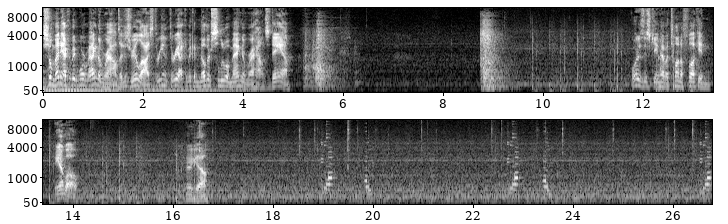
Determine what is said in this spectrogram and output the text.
So many, I could make more Magnum rounds. I just realized, three and three, I can make another slew of Magnum rounds. Damn. Why does this game have a ton of fucking ammo? There we go. Now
